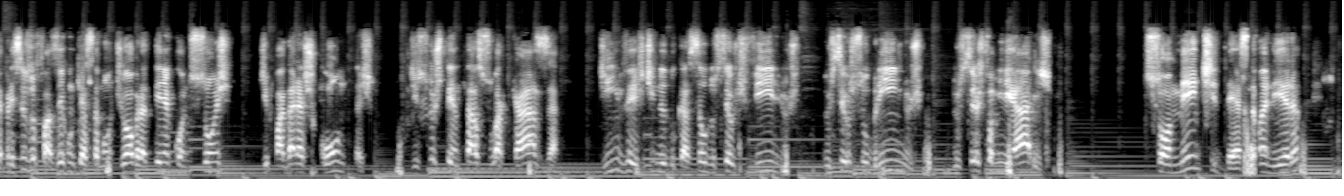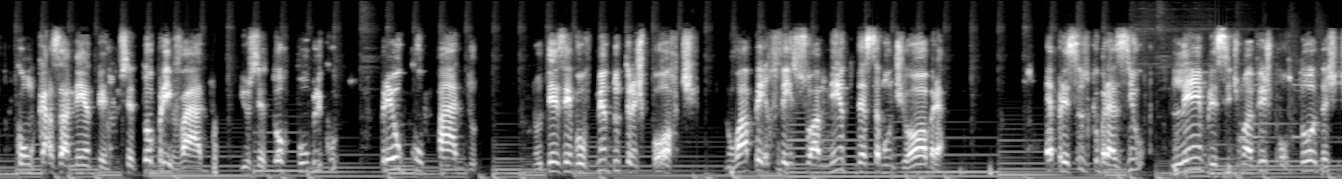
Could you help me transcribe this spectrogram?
é preciso fazer com que essa mão de obra tenha condições de pagar as contas, de sustentar a sua casa, de investir na educação dos seus filhos, dos seus sobrinhos, dos seus familiares. Somente dessa maneira, com o casamento entre o setor privado e o setor público, preocupado no desenvolvimento do transporte, no aperfeiçoamento dessa mão de obra, é preciso que o Brasil lembre-se de uma vez por todas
